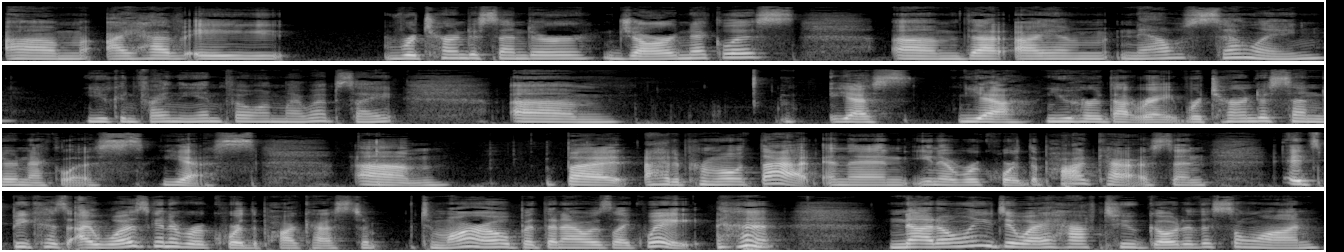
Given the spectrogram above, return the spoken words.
um, I have a return to sender jar necklace um, that I am now selling. You can find the info on my website. Um, yes, yeah, you heard that right. Return to sender necklace. Yes. Um, but I had to promote that and then, you know, record the podcast. And it's because I was going to record the podcast t- tomorrow, but then I was like, wait, not only do I have to go to the salon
